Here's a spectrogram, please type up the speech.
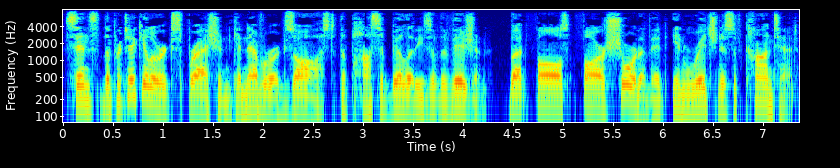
Since the particular expression can never exhaust the possibilities of the vision, but falls far short of it in richness of content,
